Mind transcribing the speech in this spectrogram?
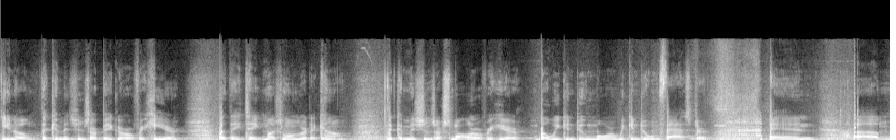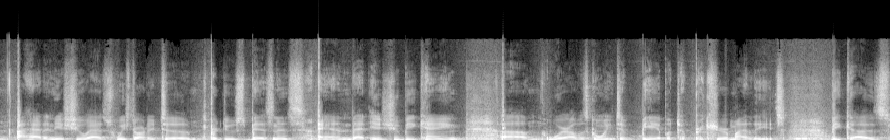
you know, the commissions are bigger over here, but they take much longer to come. The commissions are smaller over here, but we can do more, we can do them faster. And um, I had an issue as we started to produce business, and that issue became um, where I was going to be able to procure my leads because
